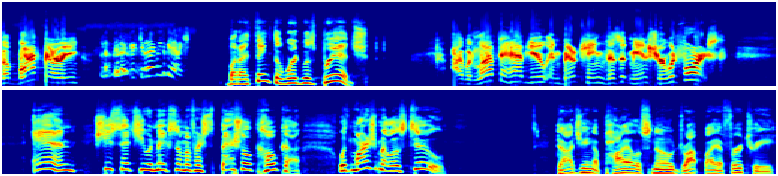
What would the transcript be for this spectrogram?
The Blackberry. But I think the word was bridge. I would love to have you and Bear King visit me in Sherwood Forest. And she said she would make some of her special coca with marshmallows too. Dodging a pile of snow dropped by a fir tree,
